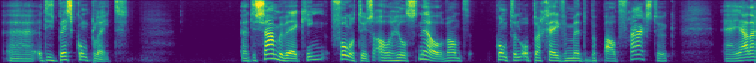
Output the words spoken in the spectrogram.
Eh, het is best compleet. De samenwerking volgt dus al heel snel. Want komt een opdrachtgever met een bepaald vraagstuk... eh, ja,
